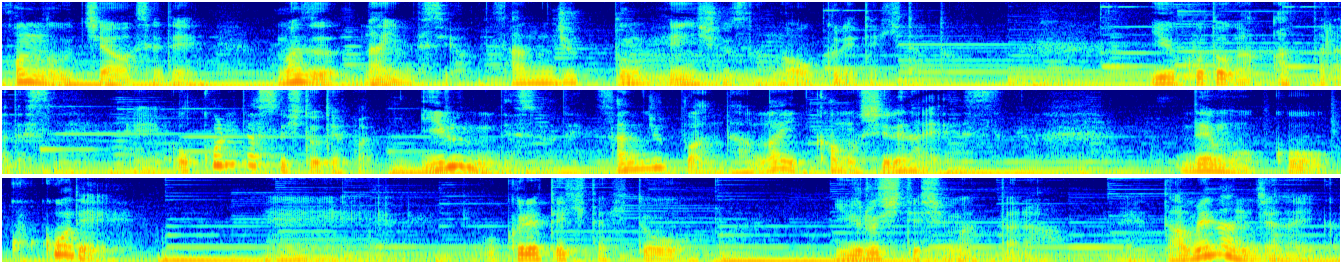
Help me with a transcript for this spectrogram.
ー、本の打ち合わせでまずないんですよ。30分編集さんが遅れてきたと。いうことがあったらですね、えー、怒り出す人ってやっぱいるんですよね。30分は長いかもしれないです。でもこうここで、え、遅れてきた人を許してしまったら、えー、ダメなんじゃないかっ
